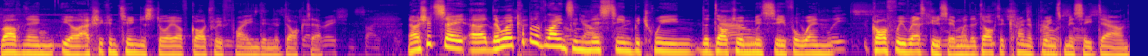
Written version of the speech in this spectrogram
rather than you know actually continuing the story of Godfrey finding the Doctor. Now I should say uh, there were a couple of lines in this scene between the Doctor and Missy for when Godfrey rescues him, when the Doctor kind of brings Missy down.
